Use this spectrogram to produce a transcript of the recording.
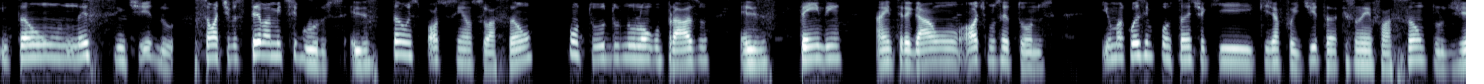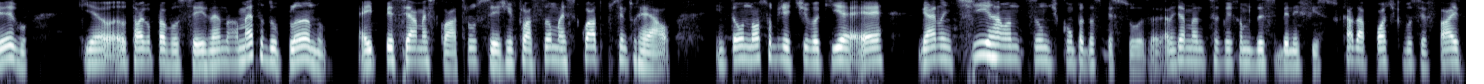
Então, nesse sentido, são ativos extremamente seguros. Eles estão expostos à oscilação, contudo, no longo prazo, eles tendem a entregar um, ótimos retornos. E uma coisa importante aqui que já foi dita, a questão da inflação pelo Diego, que eu, eu trago para vocês, né? A meta do plano é IPCA mais 4, ou seja, inflação mais 4% real. Então, nosso objetivo aqui é, é garantir a manutenção de compra das pessoas, garantir a manutenção de compra desse benefício. Cada aporte que você faz,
